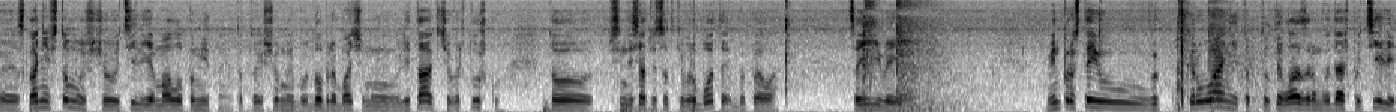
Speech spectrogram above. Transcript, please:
Е, Складність в тому, що ціль є малопомітною. Тобто, якщо ми добре бачимо літак чи вертушку, то 70% роботи БПЛА це її виявлення. Він простий у керуванні, тобто ти лазером ведеш по цілі.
